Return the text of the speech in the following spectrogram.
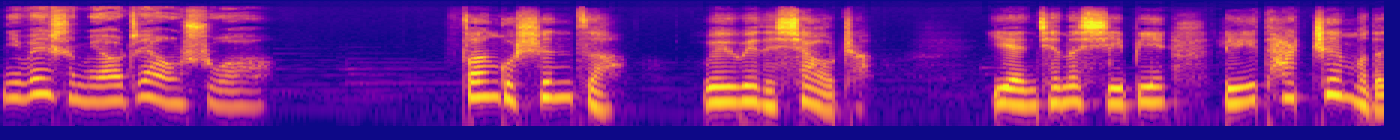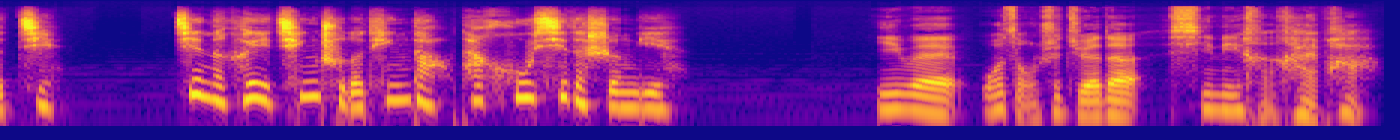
你为什么要这样说？翻过身子，微微的笑着。眼前的席斌离他这么的近，近的可以清楚的听到他呼吸的声音。因为我总是觉得心里很害怕，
